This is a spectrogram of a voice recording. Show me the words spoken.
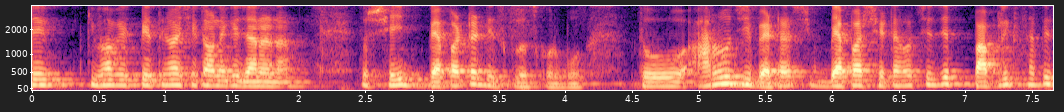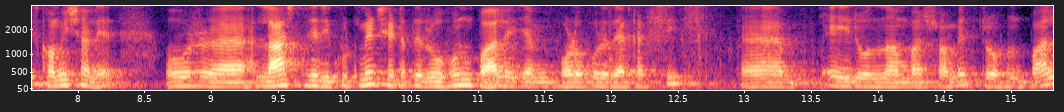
যে কীভাবে পেতে হয়, সেটা অনেকে জানে না। তো সেই ব্যাপারটা ডিসক্লোজ করব। তো আরও যে ব্যাটার ব্যাপার সেটা হচ্ছে যে পাবলিক সার্ভিস কমিশনের ওর লাস্ট যে রিক্রুটমেন্ট সেটাতে রোহন পাল এই যে আমি বড় করে দেখাচ্ছি এই রোল নাম্বার সমেত রোহন পাল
